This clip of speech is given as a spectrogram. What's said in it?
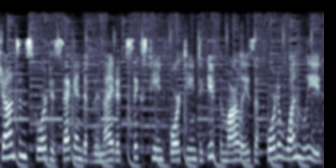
Johnsson scored his second of the night at 16-14 to give the Marlies a 4-1 lead.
